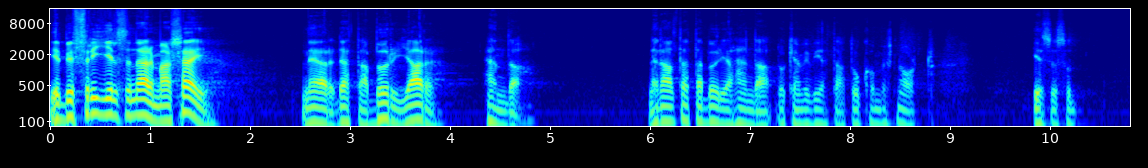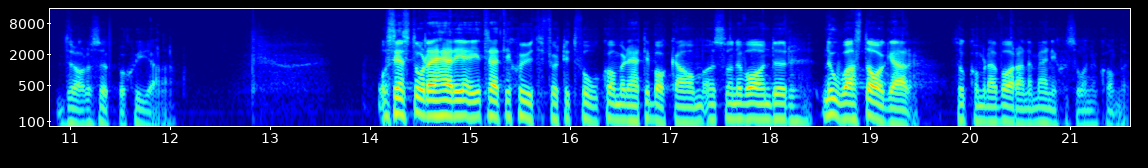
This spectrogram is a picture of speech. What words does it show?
er befrielse närmar sig när detta börjar hända. När allt detta börjar hända, då kan vi veta att då kommer snart Jesus och drar oss upp på skyarna. Och sen står det här i 37-42 kommer det här tillbaka om, som det var under Noas dagar, så kommer det att vara när Människosonen kommer.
